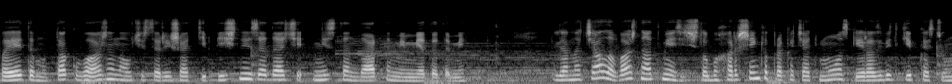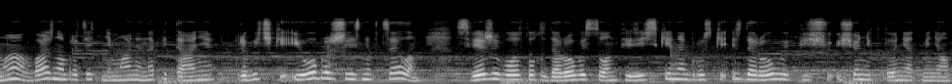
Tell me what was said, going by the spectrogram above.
Поэтому так важно научиться решать типичные задачи нестандартными методами. Для начала важно отметить, чтобы хорошенько прокачать мозг и развить гибкость ума, важно обратить внимание на питание, привычки и образ жизни в целом. Свежий воздух, здоровый сон, физические нагрузки и здоровую пищу еще никто не отменял.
